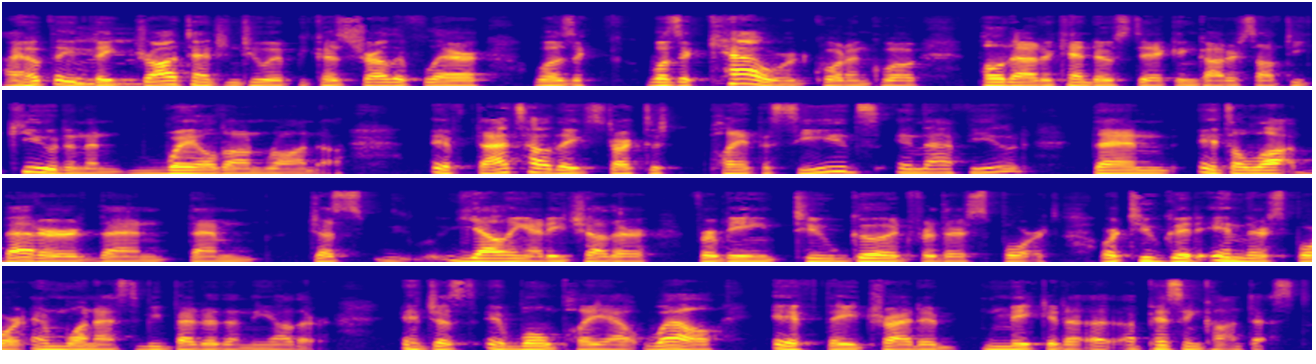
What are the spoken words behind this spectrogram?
I hope they, mm-hmm. they draw attention to it because Charlotte Flair was a was a coward, quote unquote, pulled out a kendo stick and got herself DQ'd and then wailed on Ronda. If that's how they start to plant the seeds in that feud, then it's a lot better than them just yelling at each other for being too good for their sport or too good in their sport and one has to be better than the other it just it won't play out well if they try to make it a, a pissing contest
